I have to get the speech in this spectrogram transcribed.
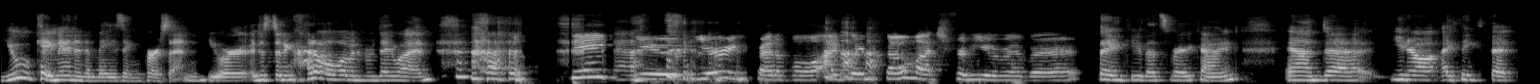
you came in an amazing person you were just an incredible woman from day one Thank yeah. you. You're incredible. I've learned so much from you, River. Thank you. That's very kind. And, uh, you know, I think that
